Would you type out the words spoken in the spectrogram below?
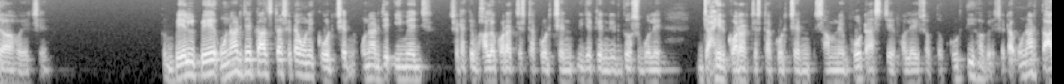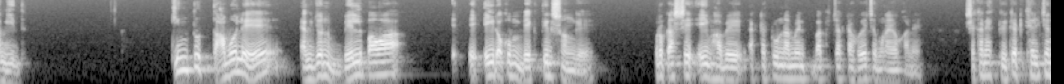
দেওয়া হয়েছে। তো বেল পেয়ে ওনার যে কাজটা সেটা উনি করছেন, ওনার যে ইমেজ সেটাকে ভালো করার চেষ্টা করছেন, নিজেকে নির্দোষ বলে জাহির করার চেষ্টা করছেন, সামনে ভোট আসছে, ফলে এইসব তো করতেই হবে, সেটা ওনার তাগিদ। কিন্তু তা বলে একজন বেল পাওয়া এই রকম ব্যক্তির সঙ্গে প্রকাশ্যে এইভাবে একটা টুর্নামেন্ট বা কিছু একটা হয়েছে মনে হয় ওখানে। সেখানে ক্রিকেট খেলছেন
